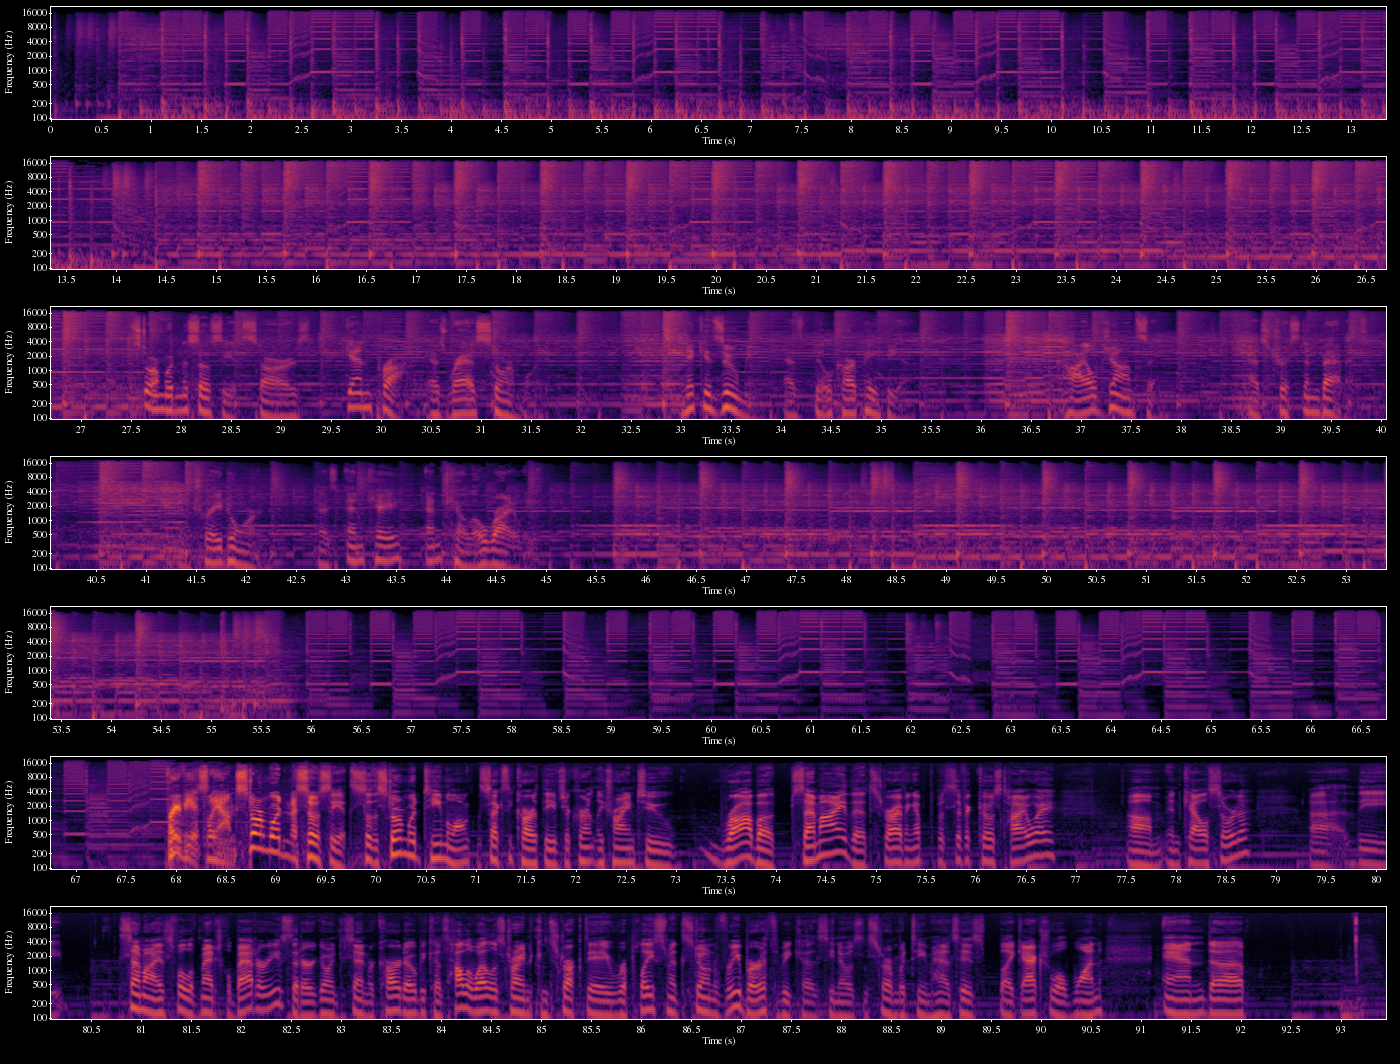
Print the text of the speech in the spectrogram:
Stormwood and Associates stars Gen Proc as Raz Stormwood, Nick Izumi as Bill Carpathia, Kyle Johnson as Tristan Babbitt, and Trey Dorn as NK and Kel O'Reilly. Previously on Stormwood and Associates. So the Stormwood team, along with sexy car thieves, are currently trying to rob a semi that's driving up the Pacific Coast Highway um, in Calisorda. Uh, the semi is full of magical batteries that are going to San Ricardo because Hollowell is trying to construct a replacement Stone of Rebirth because he knows the Stormwood team has his like actual one, and uh,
